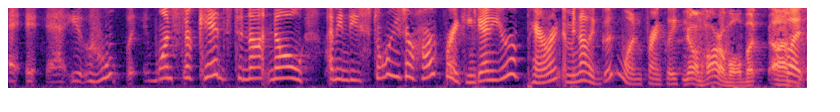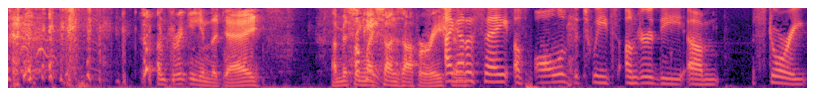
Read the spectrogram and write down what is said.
eh, who wants their kids to not know? I mean, these stories are heartbreaking. Danny, you're a parent. I mean, not a good one, frankly. no, I'm horrible, but, uh, But I'm drinking in the day. I'm missing my son's operation. I gotta say, of all of the tweets under the um, story,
